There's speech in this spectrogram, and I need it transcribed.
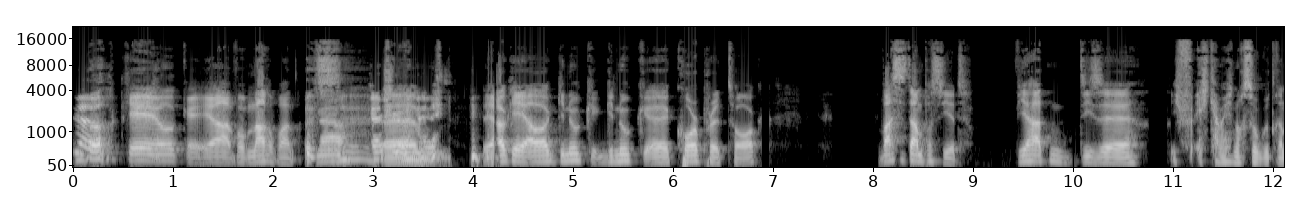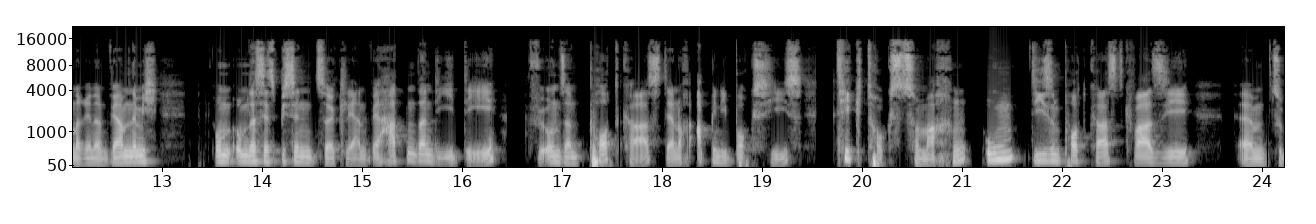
Tür. Okay, okay, ja, vom Nachbarn. Ja, schön. Ähm, ja, okay, aber genug, genug äh, Corporate Talk. Was ist dann passiert? Wir hatten diese, ich, ich kann mich noch so gut dran erinnern. Wir haben nämlich, um, um das jetzt ein bisschen zu erklären, wir hatten dann die Idee für unseren Podcast, der noch ab in die Box hieß, TikToks zu machen, um diesen Podcast quasi ähm, zu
